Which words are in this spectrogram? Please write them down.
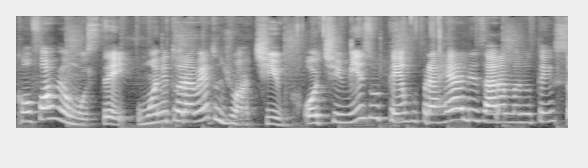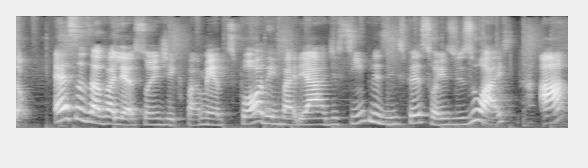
Conforme eu mostrei, o monitoramento de um ativo otimiza o tempo para realizar a manutenção. Essas avaliações de equipamentos podem variar de simples inspeções visuais a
